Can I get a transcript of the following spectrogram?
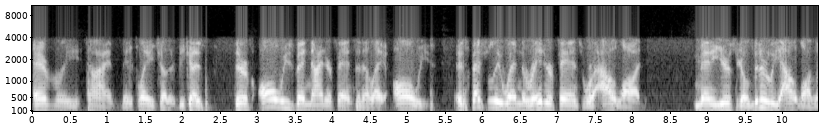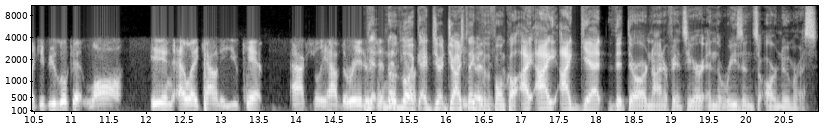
every time they play each other because there have always been Niner fans in LA, always, especially when the Raider fans were outlawed many years ago, literally outlawed. Like if you look at law in LA County, you can't actually have the Raiders Yeah, in no, look, uh, J- Josh, thank you for the phone call. I, I, I get that there are Niner fans here, and the reasons are numerous.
